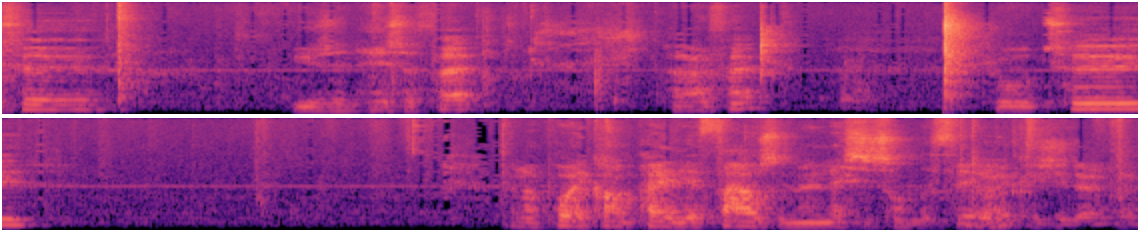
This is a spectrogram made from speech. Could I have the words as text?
Two, using his effect, her effect. Draw two. And I probably can't pay the thousand unless it's on the field. because you don't have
